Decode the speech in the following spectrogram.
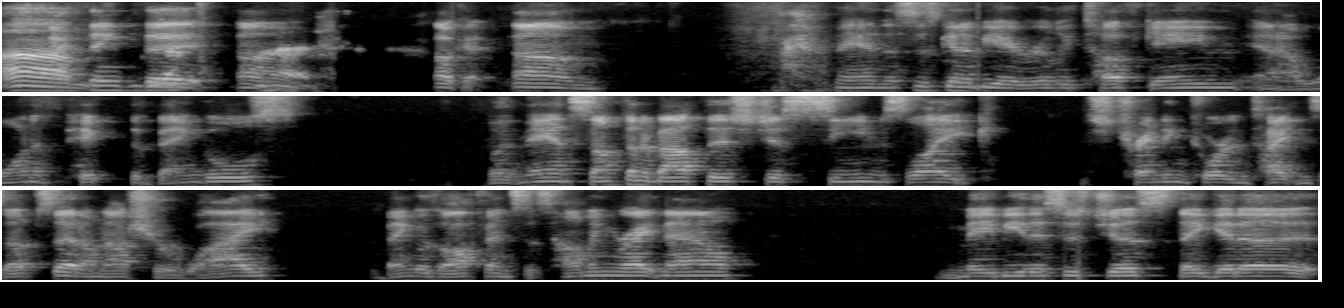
Um, I think that. Um, okay. Um, man, this is going to be a really tough game, and I want to pick the Bengals. But man, something about this just seems like it's trending toward a Titans upset. I'm not sure why. The Bengals offense is humming right now. Maybe this is just they get a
